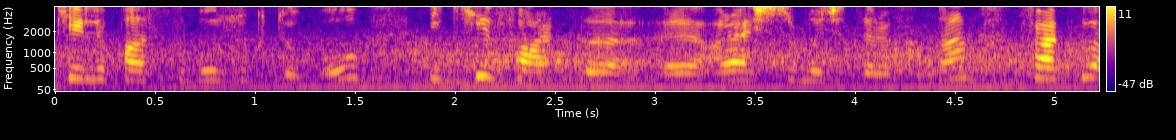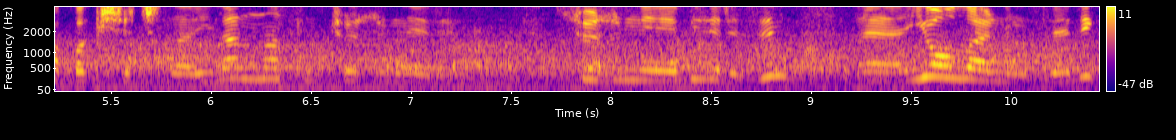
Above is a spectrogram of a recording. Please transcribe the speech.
kirli paslı bozuktu bu. İki farklı e, araştırmacı tarafından farklı bakış açılarıyla nasıl çözümleriz, çözümleyebilirizin e, yollarını izledik.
